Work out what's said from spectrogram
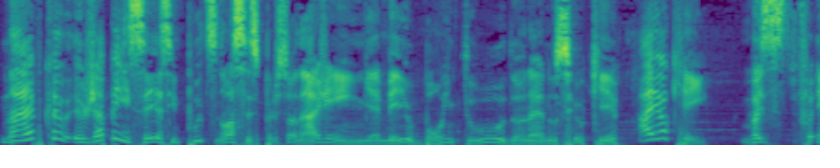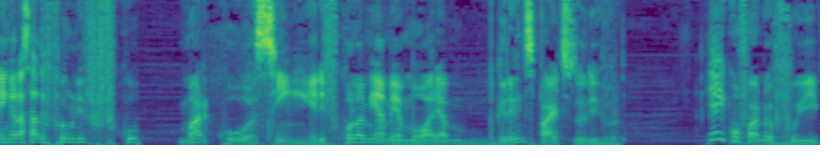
Na época eu já pensei assim, putz, nossa, esse personagem é meio bom em tudo, né? Não sei o quê. Aí, ok. Mas é engraçado que foi um livro que ficou. marcou, assim. Ele ficou na minha memória grandes partes do livro. E aí, conforme eu fui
